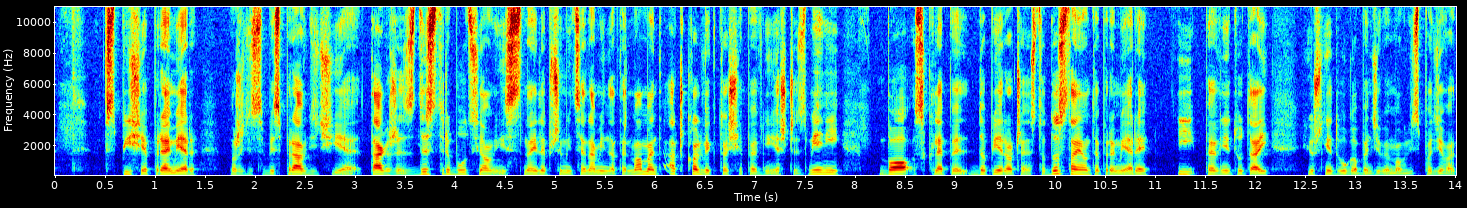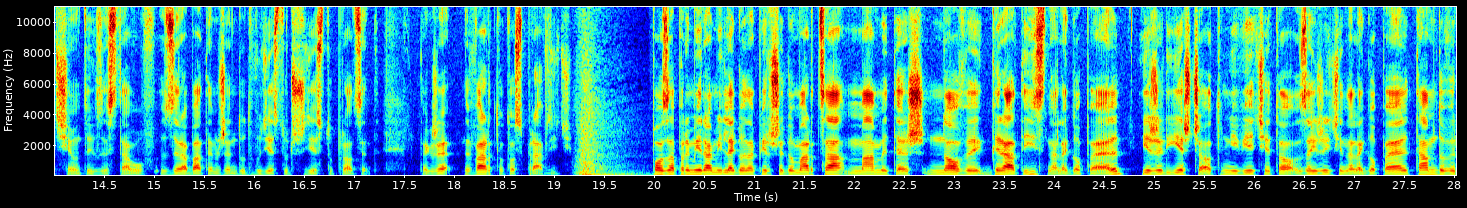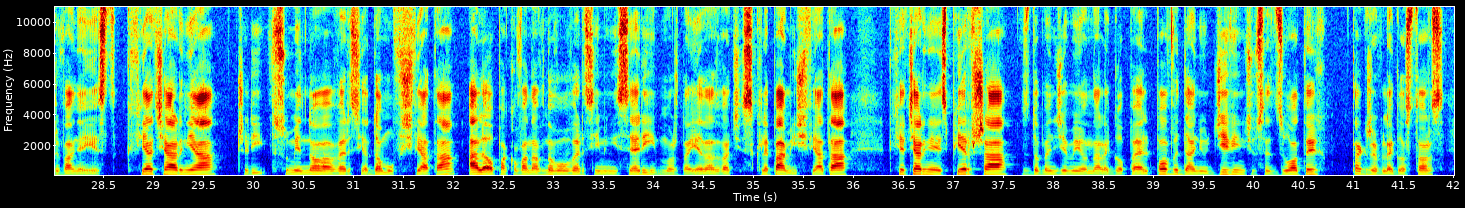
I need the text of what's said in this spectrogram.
W spisie premier możecie sobie sprawdzić je także z dystrybucją i z najlepszymi cenami na ten moment, aczkolwiek to się pewnie jeszcze zmieni, bo sklepy dopiero często dostają te premiery i pewnie tutaj już niedługo będziemy mogli spodziewać się tych zestawów z rabatem rzędu 20-30%. Także warto to sprawdzić. Poza premierami LEGO na 1 marca mamy też nowy gratis na lego.pl. Jeżeli jeszcze o tym nie wiecie, to zajrzyjcie na lego.pl. Tam do wyrwania jest kwiaciarnia, czyli w sumie nowa wersja domów świata, ale opakowana w nową wersję miniserii. Można je nazwać sklepami świata. Kwiaciarnia jest pierwsza, zdobędziemy ją na lego.pl po wydaniu 900 zł, także w LEGO Stores.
